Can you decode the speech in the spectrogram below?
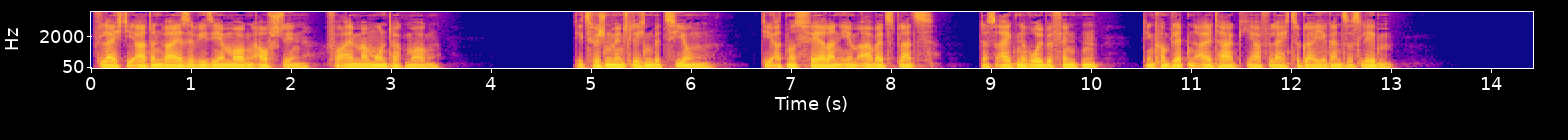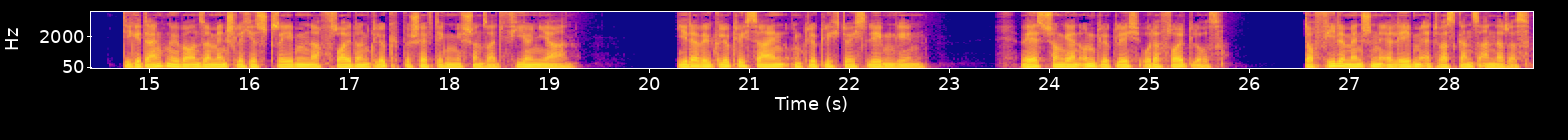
Vielleicht die Art und Weise, wie Sie am Morgen aufstehen, vor allem am Montagmorgen. Die zwischenmenschlichen Beziehungen, die Atmosphäre an Ihrem Arbeitsplatz, das eigene Wohlbefinden, den kompletten Alltag, ja vielleicht sogar Ihr ganzes Leben. Die Gedanken über unser menschliches Streben nach Freude und Glück beschäftigen mich schon seit vielen Jahren. Jeder will glücklich sein und glücklich durchs Leben gehen. Wer ist schon gern unglücklich oder freudlos? Doch viele Menschen erleben etwas ganz anderes.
